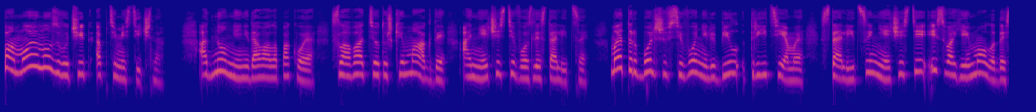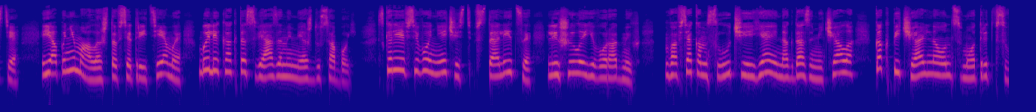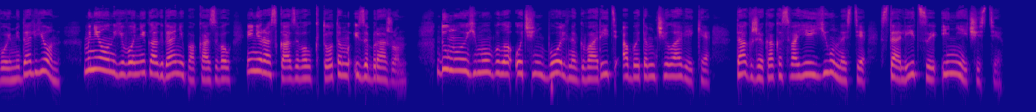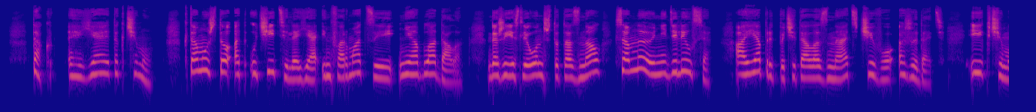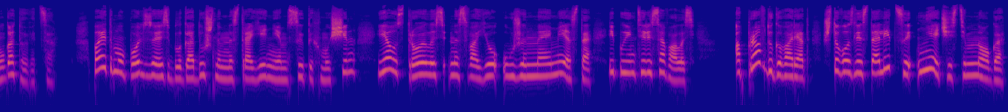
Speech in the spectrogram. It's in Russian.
По-моему, звучит оптимистично. Одно мне не давало покоя — слова тетушки Магды о нечисти возле столицы. Мэтр больше всего не любил три темы — столицы, нечисти и своей молодости. Я понимала, что все три темы были как-то связаны между собой. Скорее всего, нечисть в столице лишила его родных, во всяком случае, я иногда замечала, как печально он смотрит в свой медальон. Мне он его никогда не показывал и не рассказывал, кто там изображен. Думаю, ему было очень больно говорить об этом человеке, так же, как о своей юности, столице и нечисти. Так, э, я это к чему? К тому, что от учителя я информацией не обладала. Даже если он что-то знал, со мною не делился а я предпочитала знать, чего ожидать и к чему готовиться. Поэтому, пользуясь благодушным настроением сытых мужчин, я устроилась на свое ужинное место и поинтересовалась, «А правду говорят, что возле столицы нечисти много?»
